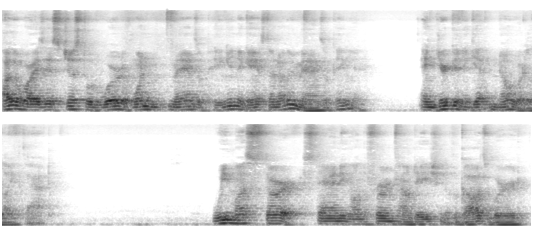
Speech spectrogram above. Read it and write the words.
Otherwise, it's just a word of one man's opinion against another man's opinion. And you're going to get nowhere like that we must start standing on the firm foundation of God's word,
